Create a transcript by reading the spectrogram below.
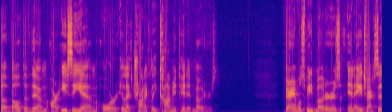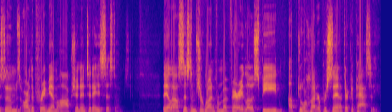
but both of them are ECM or electronically commutated motors. Variable speed motors in HVAC systems are the premium option in today's systems. They allow systems to run from a very low speed up to 100% of their capacity.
